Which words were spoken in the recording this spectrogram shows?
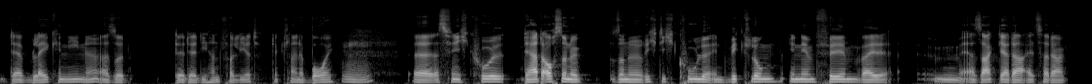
der Blakeney, ne, also der, der die Hand verliert, der kleine Boy. Mhm. Äh, das finde ich cool. Der hat auch so eine, so eine richtig coole Entwicklung in dem Film, weil ähm, er sagt ja da, als er da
